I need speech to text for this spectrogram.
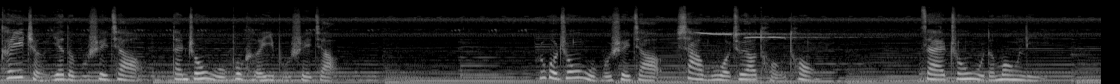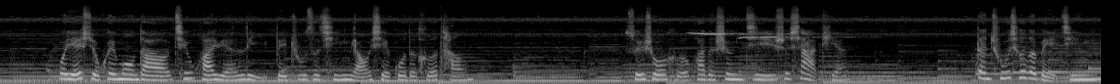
可以整夜的不睡觉，但中午不可以不睡觉。如果中午不睡觉，下午我就要头痛。在中午的梦里，我也许会梦到清华园里被朱自清描写过的荷塘。虽说荷花的盛季是夏天，但初秋的北京，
